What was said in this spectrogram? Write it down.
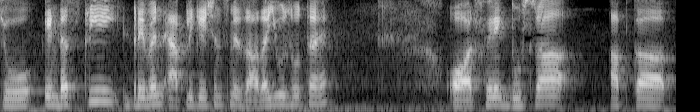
जो इंडस्ट्री ड्रिवन एप्लीकेशंस में ज़्यादा यूज़ होता है। और फिर एक दूसरा आपका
